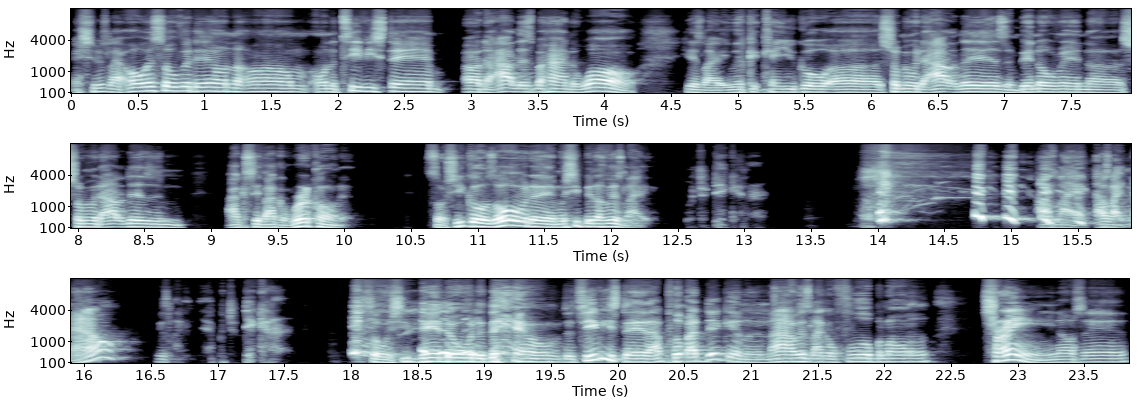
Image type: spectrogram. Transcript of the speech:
And she was like, Oh, it's over there on the um on the TV stand, uh the outlets behind the wall. He was like, Can you go uh show me where the outlet is and bend over and uh show me where the outlet is and I can see if I can work on it. So she goes over there and when she been over, he was like, Put your dick in her. I was like, I was like, now? He was like, Yeah, put your dick in her. So she bend over the damn the TV stand, I put my dick in her. Now it's like a full blown train, you know what I'm saying?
